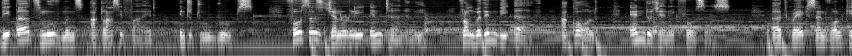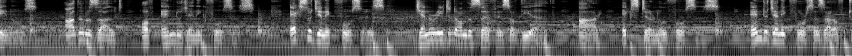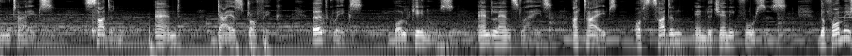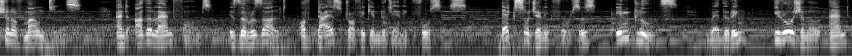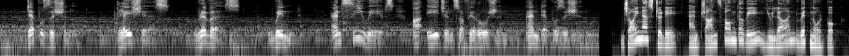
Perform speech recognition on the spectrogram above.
The Earth's movements are classified into two groups. Forces generally internally, from within the Earth, are called endogenic forces. Earthquakes and volcanoes are the result of endogenic forces. Exogenic forces generated on the surface of the Earth are external forces. Endogenic forces are of two types sudden and diastrophic. Earthquakes, volcanoes, and landslides are types of sudden endogenic forces. The formation of mountains and other landforms is the result of diastrophic endogenic forces. Exogenic forces includes weathering, erosional and depositional, glaciers, rivers, wind, and sea waves are agents of erosion and deposition. Join us today and transform the way you learn with Notebook.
